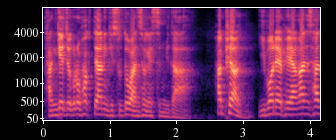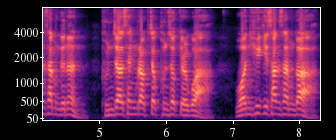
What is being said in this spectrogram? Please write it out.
단계적으로 확대하는 기술도 완성했습니다. 한편 이번에 배양한 산삼근은 분자 생물학적 분석 결과 원휘기산삼과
